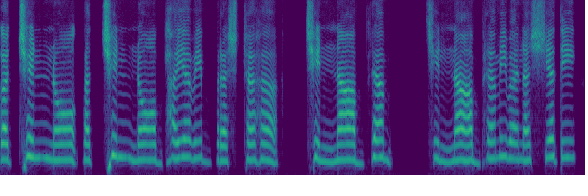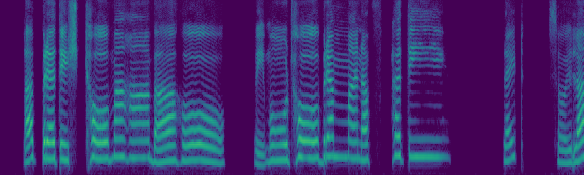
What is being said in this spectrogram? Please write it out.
కచ్చిన్నో కచ్చిన్నో భయ విభ్రష్ట. చిన్నాభ్రం చిన్నాభ్రమివ నశ్యతి. అప్రతిష్టో మహాబాహో. విమూఢో బ్రహ్మణఃపతి రైట్. సో ఇలా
